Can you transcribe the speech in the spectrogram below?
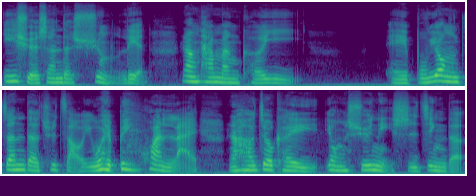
医学生的训练，让他们可以诶不用真的去找一位病患来，然后就可以用虚拟实境的。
